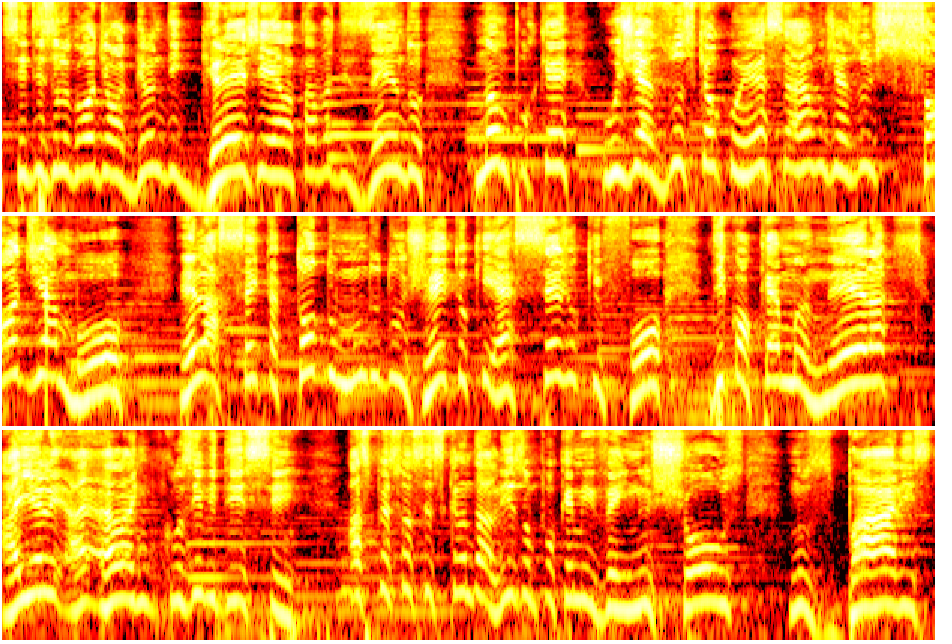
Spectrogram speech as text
se desligou de uma grande igreja e ela estava dizendo: não, porque o Jesus que eu conheço é um Jesus só de amor. Ele aceita todo mundo do jeito que é, seja o que for, de qualquer maneira. Aí ele, ela inclusive disse as pessoas se escandalizam porque me veem nos shows, nos bares,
